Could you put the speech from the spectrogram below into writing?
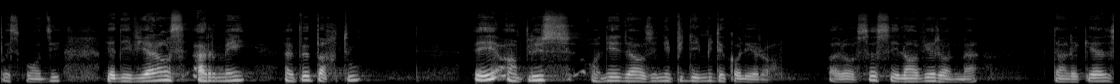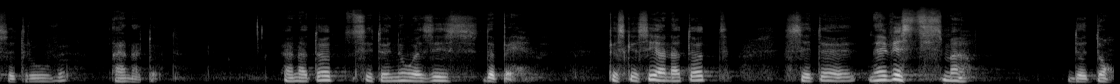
c'est ce qu'on dit. Il y a des violences armées un peu partout. Et en plus, on est dans une épidémie de choléra. Alors ça, c'est l'environnement dans lequel se trouve Anatote. Anatote, c'est un oasis de paix. Qu'est-ce que c'est Anatote? C'est un investissement de dons.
